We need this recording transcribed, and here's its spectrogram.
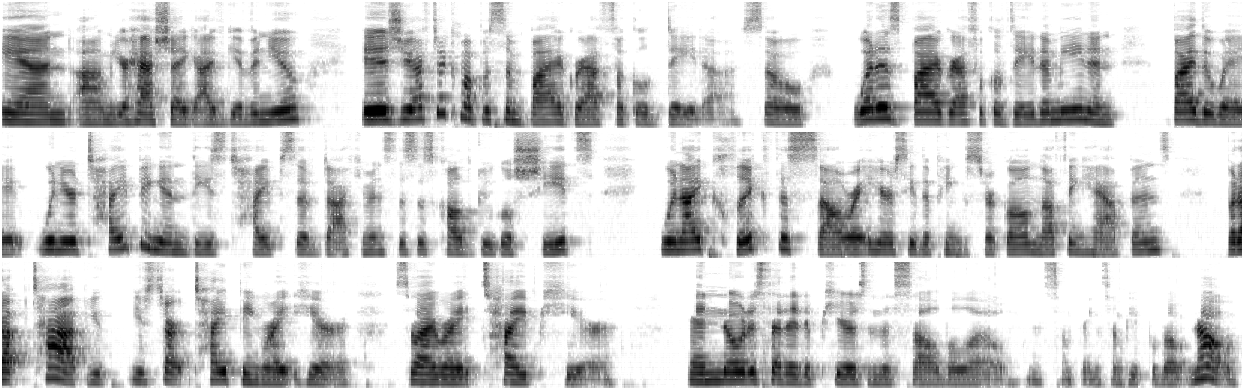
and um, your hashtag I've given you is you have to come up with some biographical data. So, what does biographical data mean? And by the way, when you're typing in these types of documents, this is called Google Sheets. When I click the cell right here, see the pink circle, nothing happens. But up top, you, you start typing right here. So I write type here. And notice that it appears in the cell below. It's something some people don't know.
